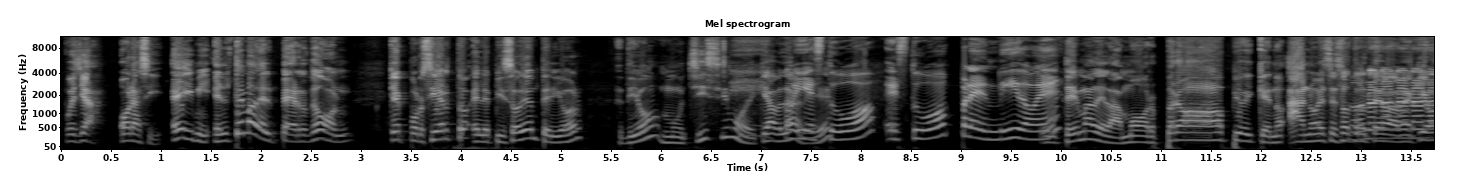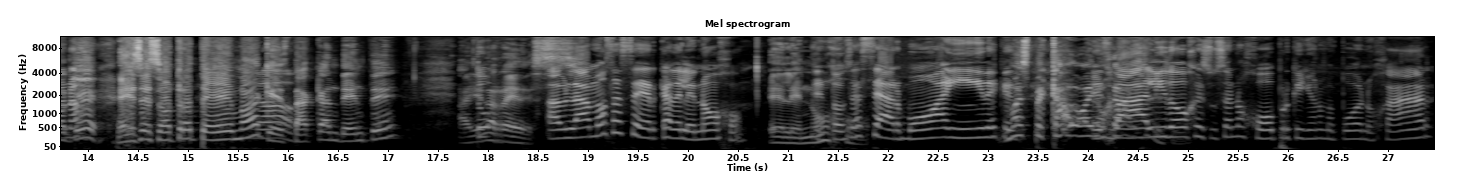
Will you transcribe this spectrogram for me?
pues ya, ahora sí. Amy, el tema del perdón, que por cierto, el episodio anterior dio muchísimo de qué hablar. Oye, ¿eh? estuvo, estuvo prendido, ¿eh? El tema del amor propio y que no. Ah, no, ese es otro No, no, tema, no, me equivoqué. Ese es otro tema que está candente ahí Tú- en las redes. Hablamos acerca del enojo. El enojo. Entonces se armó ahí de que no es pecado es enojarse. válido, Jesús se enojó porque yo no me puedo enojar.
